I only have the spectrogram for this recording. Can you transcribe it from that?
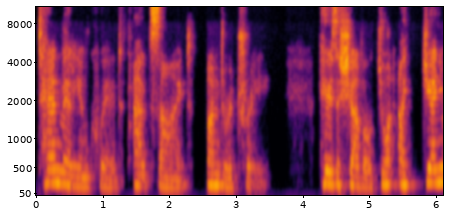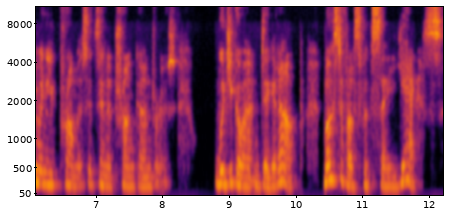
10 million quid outside under a tree. Here's a shovel. Do you want? I genuinely promise it's in a trunk under it would you go out and dig it up? Most of us would say yes.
